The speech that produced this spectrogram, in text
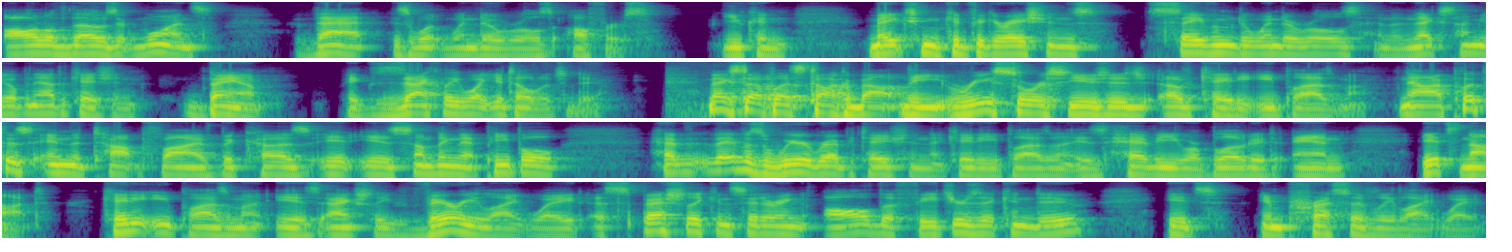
all of those at once. That is what window rules offers. You can make some configurations, save them to window rules, and the next time you open the application, bam, exactly what you told it to do. Next up, let's talk about the resource usage of KDE Plasma. Now, I put this in the top five because it is something that people have, they have this weird reputation that KDE Plasma is heavy or bloated, and it's not. KDE Plasma is actually very lightweight, especially considering all the features it can do. It's impressively lightweight.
